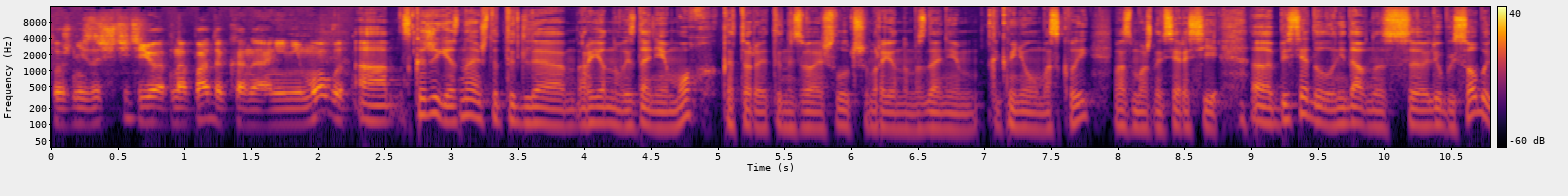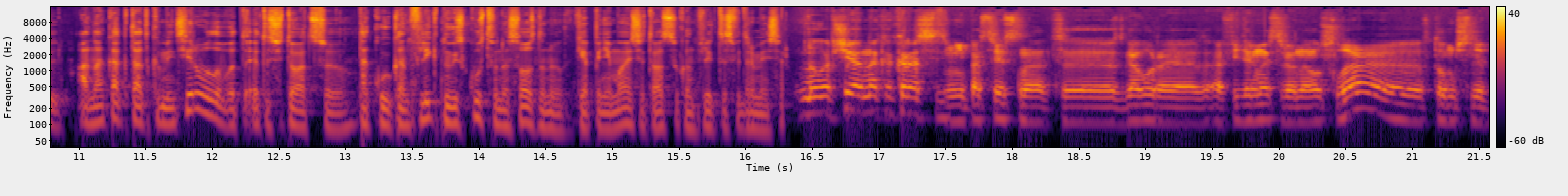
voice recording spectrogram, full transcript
тоже не защитить ее от нападок они не могут. А, скажи, я знаю, что ты для районного издания МОХ, которое ты называешь лучшим районным изданием, как минимум, Москвы, возможно, всей России, э, беседовала недавно с Любой Соболь. Она как-то откомментировала вот эту ситуацию, такую конфликтную, искусственно созданную, как я понимаю, ситуацию конфликта с Федермессер. Ну, вообще, она как раз непосредственно от э, разговора о Федермессере она ушла, э, в том числе,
